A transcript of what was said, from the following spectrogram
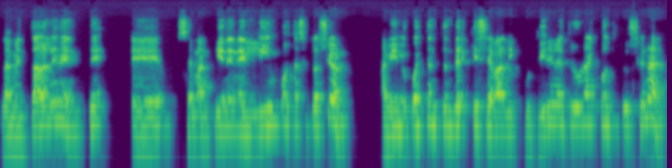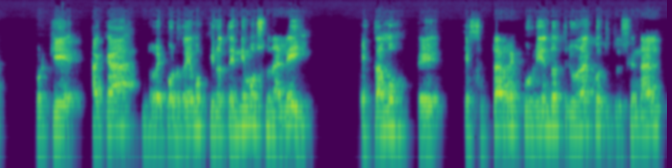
lamentablemente eh, se mantiene en el limbo esta situación. A mí me cuesta entender que se va a discutir en el Tribunal Constitucional, porque acá recordemos que no tenemos una ley. Estamos, eh, se está recurriendo al Tribunal Constitucional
